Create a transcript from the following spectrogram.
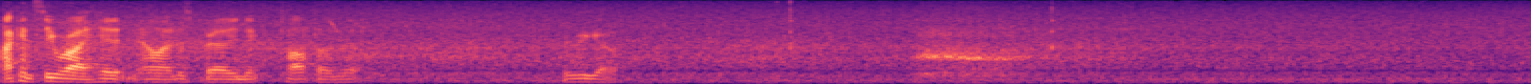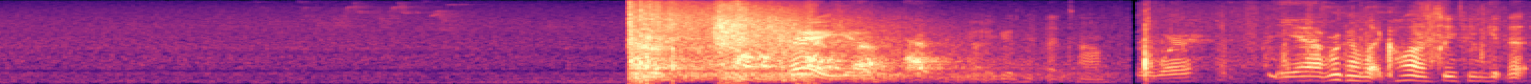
I can see where I hit it now. I just barely nicked the top of it. Here we go. There you go. Got a good hit that time. Where? Yeah, we're gonna let Connor see if he can get that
